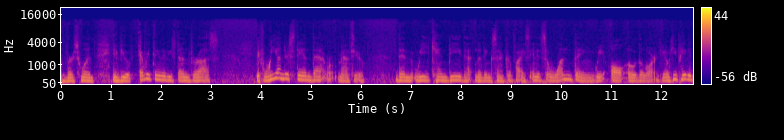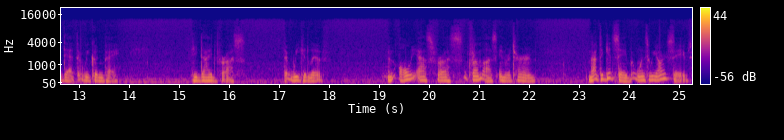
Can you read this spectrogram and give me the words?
verse 1, in view of everything that he's done for us. If we understand that, Matthew, then we can be that living sacrifice. And it's the one thing we all owe the Lord. You know, he paid a debt that we couldn't pay. He died for us, that we could live. And all he asks for us from us in return, not to get saved, but once we are saved,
